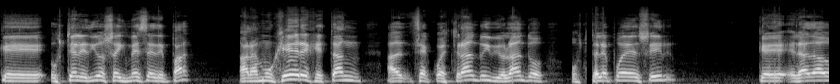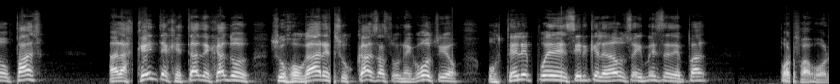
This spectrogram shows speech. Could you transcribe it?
que usted le dio seis meses de paz? A las mujeres que están ah, secuestrando y violando, ¿usted le puede decir que le ha dado paz? a la gente que está dejando sus hogares, sus casas, sus negocios, ¿usted le puede decir que le ha dado seis meses de paz? Por favor.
